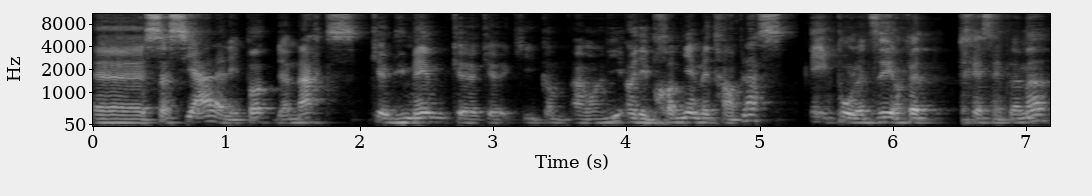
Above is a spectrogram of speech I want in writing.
euh, social à l'époque de Marx, que lui-même, qui comme à mon avis, un des premiers à mettre en place. Et pour le dire, en fait, très simplement,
